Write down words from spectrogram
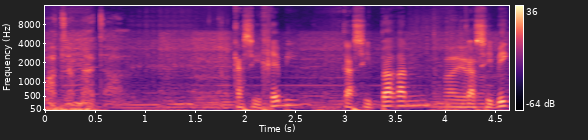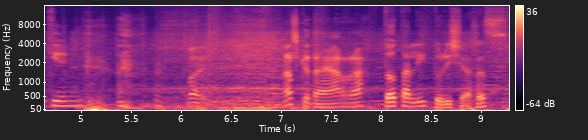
Battle metal. Kasi heavy, kasi pagan, Bai, kasi viking, Bai. Nasketa eharra. totally turixas, ez?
